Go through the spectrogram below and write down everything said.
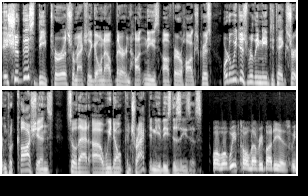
Eh, Should this deter us from actually going out there and hunting these uh, feral hogs, Chris? Or do we just really need to take certain precautions so that uh, we don't contract any of these diseases? Well, what we've told everybody is we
